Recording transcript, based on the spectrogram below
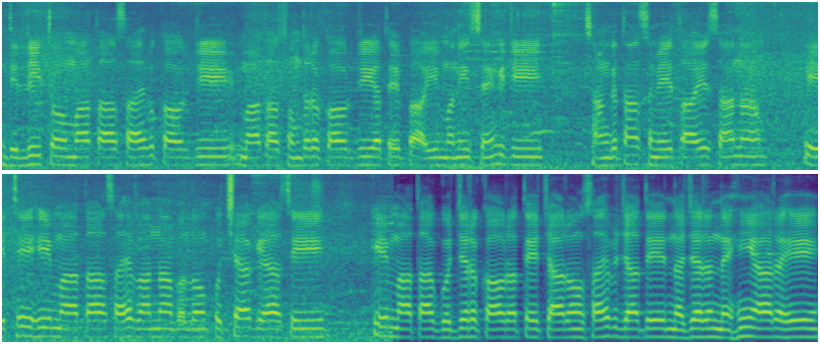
ਦਿੱਲੀ ਤੋਂ ਮਾਤਾ ਸਾਹਿਬ ਕੌਰ ਜੀ, ਮਾਤਾ ਸੁੰਦਰ ਕੌਰ ਜੀ ਅਤੇ ਭਾਈ ਮਨੀ ਸਿੰਘ ਜੀ ਸੰਗਤਾਂ ਸਮੇਤ ਆਏ ਸਨ। ਇੱਥੇ ਹੀ ਮਾਤਾ ਸਾਹਿਬਾਨਾਂ ਵੱਲੋਂ ਪੁੱਛਿਆ ਗਿਆ ਸੀ ਕਿ ਮਾਤਾ ਗੁਜਰ ਕੌਰ ਅਤੇ ਚਾਰੋਂ ਸਾਹਿਬਜ਼ਾਦੇ ਨਜ਼ਰ ਨਹੀਂ ਆ ਰਹੇ,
